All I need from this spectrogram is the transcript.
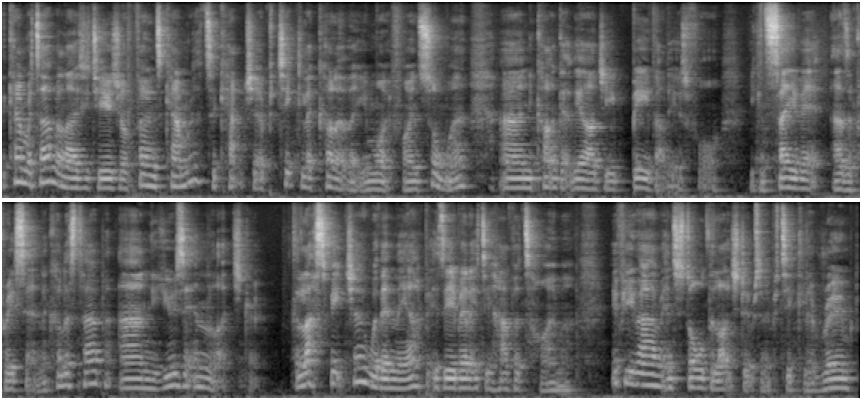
The camera tab allows you to use your phone's camera to capture a particular colour that you might find somewhere and you can't get the RGB values for. You can save it as a preset in the colours tab and use it in the light strip. The last feature within the app is the ability to have a timer. If you have installed the light strips in a particular room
